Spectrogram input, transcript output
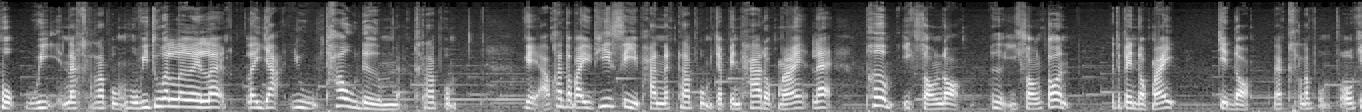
หกวินะครับผมหกวิทุกคนเลยและระยะอยู่เท่าเดิมนะครับผมโอเคอัพขั้นต่อไปอยู่ที่ 4,000 นะครับผมจะเป็นท่าดอกไม้และเพิ่มอีก 2 ดอกเอออีก 2 ต้น ก็จะเป็นดอกไม้ 7 ดอกนะครับผมโอเค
